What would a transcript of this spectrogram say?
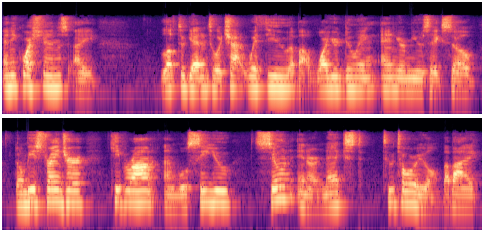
any questions. I love to get into a chat with you about what you're doing and your music. So don't be a stranger. Keep around, and we'll see you soon in our next tutorial. Bye bye.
